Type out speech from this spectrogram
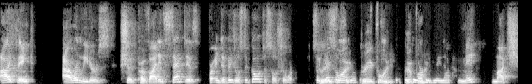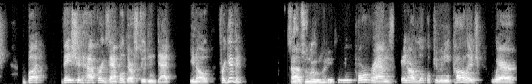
I think our leaders should provide incentives for individuals to go into social work. So Great yes, point. Workers, Great point. Good point. may not make much, but they should have, for example, their student debt, you know, forgiven. So Absolutely. Programs in our local community college where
